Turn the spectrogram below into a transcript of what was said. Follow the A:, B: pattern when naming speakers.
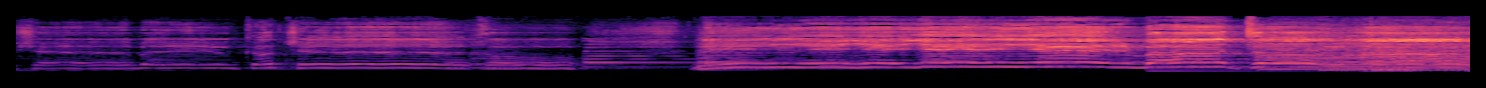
A: Yeah, yeah, yeah, yeah, yeah,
